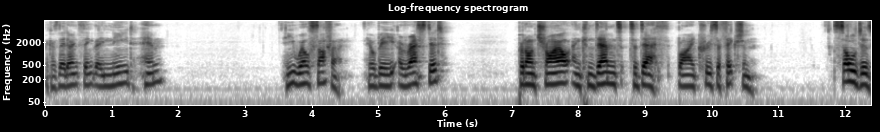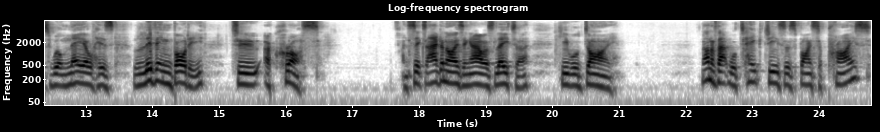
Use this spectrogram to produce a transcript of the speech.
because they don't think they need him, he will suffer. He'll be arrested, put on trial, and condemned to death by crucifixion. Soldiers will nail his living body to a cross. And six agonizing hours later, he will die. None of that will take Jesus by surprise.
